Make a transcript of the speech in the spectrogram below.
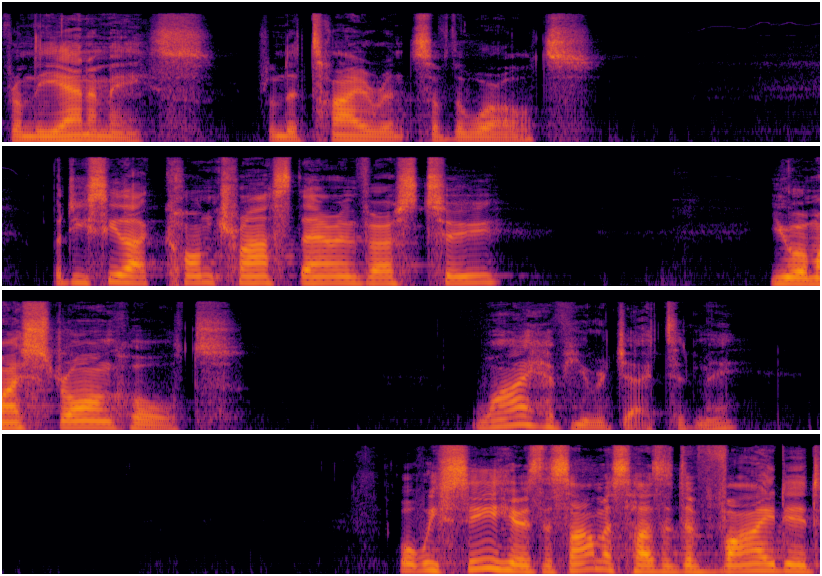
from the enemies, from the tyrants of the world. But do you see that contrast there in verse 2? You are my stronghold. Why have you rejected me? What we see here is the psalmist has a divided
